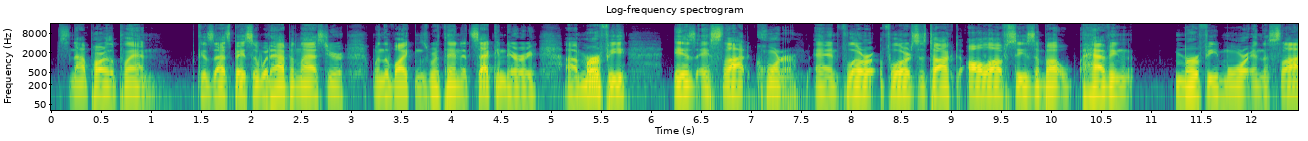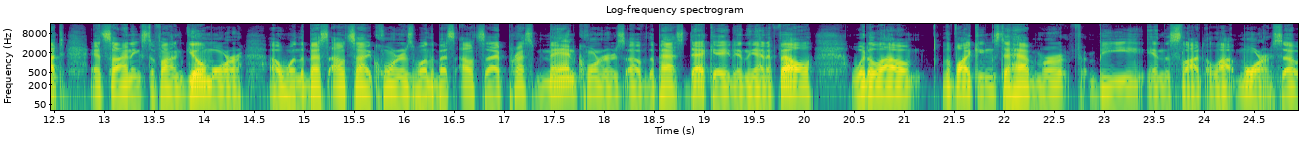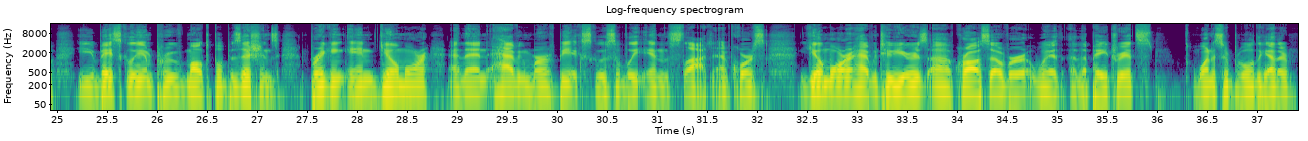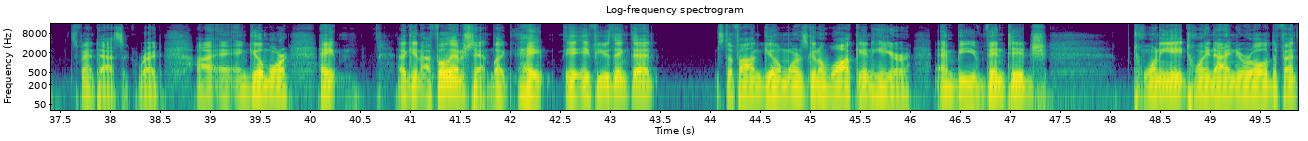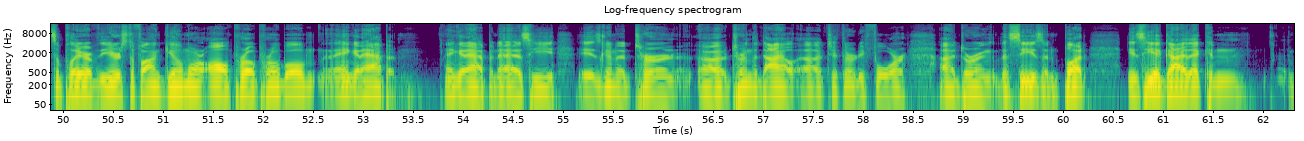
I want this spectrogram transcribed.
it's not part of the plan because that's basically what happened last year when the Vikings were thin at secondary. Uh, Murphy is a slot corner, and Flores has talked all off season about having Murphy more in the slot and signing Stephon Gilmore, uh, one of the best outside corners, one of the best outside press man corners of the past decade in the NFL, would allow the Vikings to have Murph be in the slot a lot more. So you basically improve multiple positions, bringing in Gilmore and then having Murph be exclusively in the slot. And of course, Gilmore having two years of crossover with the Patriots, won a Super Bowl together. It's fantastic, right? Uh, and, and Gilmore, hey, again, I fully understand. Like, hey, if you think that Stephon Gilmore is going to walk in here and be vintage 28, 29 year old defensive player of the year, Stephon Gilmore, all pro, Pro Bowl. Ain't going to happen. Ain't gonna happen as he is gonna turn uh, turn the dial uh, to 34 uh, during the season. But is he a guy that can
